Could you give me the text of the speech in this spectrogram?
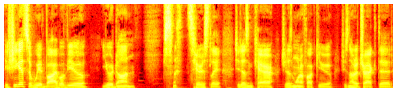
If she gets a weird vibe of you, you're done. Seriously. She doesn't care. She doesn't want to fuck you. She's not attracted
